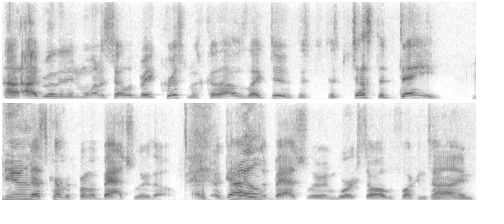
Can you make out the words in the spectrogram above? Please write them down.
I, I really didn't want to celebrate Christmas because I was like, dude, this, it's just a day. Yeah. That's coming from a bachelor, though. A, a guy Well- who's a bachelor and works all the fucking time.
